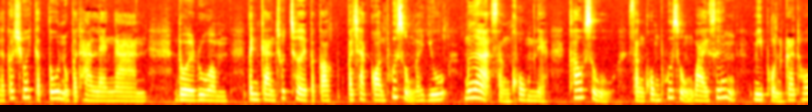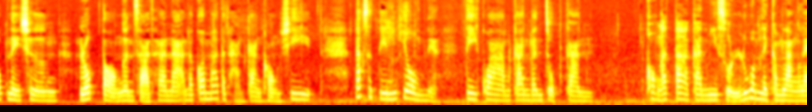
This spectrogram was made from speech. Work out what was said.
แล้วก็ช่วยกระตุ้นอุปทานแรงงาน โดยรวมเป็นการชดเชยประกอบประชากรผู้สูงอายุเมื่อสังคมเนี่ยเข้าสู่สังคมผู้สูงวัยซึ่งมีผลกระทบในเชิง ลบต่อเงินสาธารณะ แล้วก็มาตรฐานการครองชีพ นักสตรีนิยมเนี่ยตีความการบรรจบกัน ของอัตราการมีส่วนร่วมในกำลังแร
